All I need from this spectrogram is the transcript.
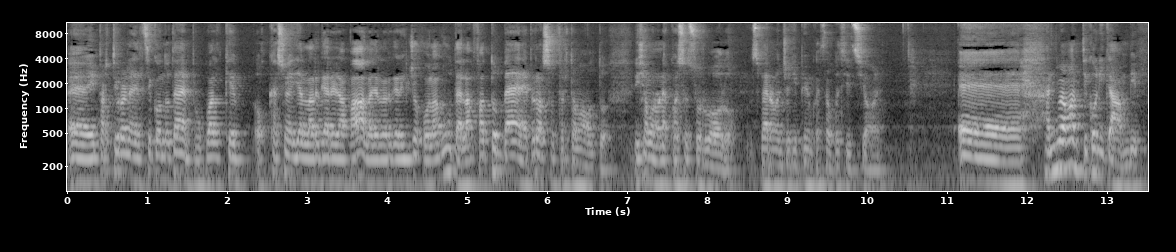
eh, in particolare nel secondo tempo, qualche occasione di allargare la palla, di allargare il gioco l'ha avuta e l'ha fatto bene, però ha sofferto molto. Diciamo non è questo il suo ruolo, spero non giochi più in questa posizione. Eh, andiamo avanti con i cambi.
